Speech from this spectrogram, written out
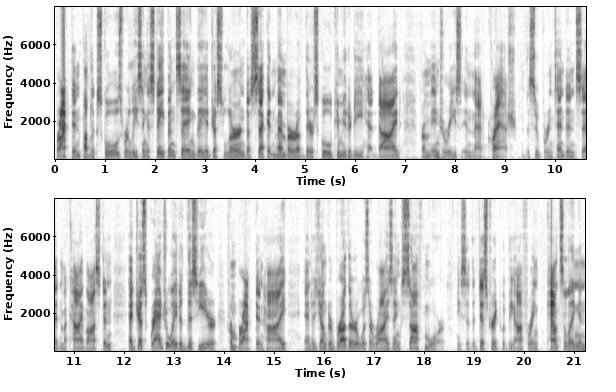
Brockton Public Schools releasing a statement saying they had just learned a second member of their school community had died from injuries in that crash. The superintendent said Mackay Boston had just graduated this year from Brockton High, and his younger brother was a rising sophomore. He said the district would be offering counseling and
